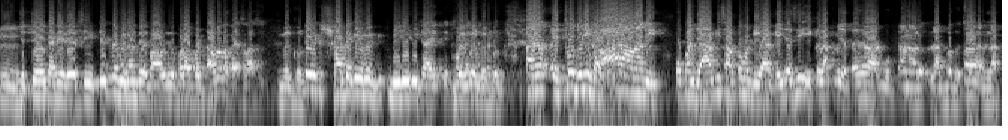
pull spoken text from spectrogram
ਹੂੰ। ਜਿੱਤੇ ਹੋਏ ਕੈਂਡੀਡੇਟ ਸੀ ਟਿਕਟ ਮਿਲਣ ਦੇ ਬਾਵਜੂਦ ਬੜਾ ਵੱਡਾ ਉਹਨਾਂ ਦਾ ਫੈਸਲਾ ਸੀ। ਬਿਲਕੁਲ। ਟਿਕਟ ਛੱਡ ਕੇ ਬੀਜੇਪੀ ਚ ਆਏ ਇੱਥੋਂ ਬਿਲਕੁਲ election ਬਿਲਕੁਲ। ਪਰ ਇੱਥੋਂ ਜਿਹੜੀ ਹਾਰ ਆ ਉਹਨਾਂ ਦੀ ਉਹ ਪੰਜਾਬ ਦੀ ਸਭ ਤੋਂ ਵੱਡੀ ਹਾਰ ਕਹੀ ਜਾਂਦੀ ਸੀ 175000 ਵੋਟਾਂ ਨਾਲ ਲਗਭਗ 70 ਲੱਖ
